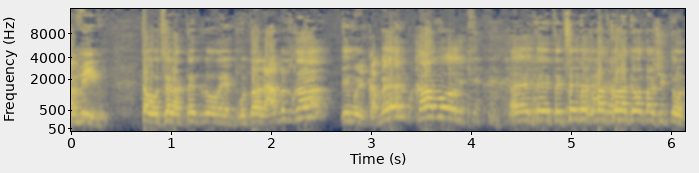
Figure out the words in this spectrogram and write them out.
אביו. אתה רוצה לתת לו אה, פרוטה לאבא שלך, אם הוא יקבל, בכבוד, אה, תצא ידי חובת כל הדעות והשיטות.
